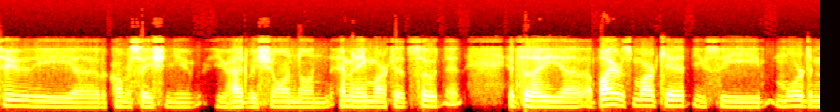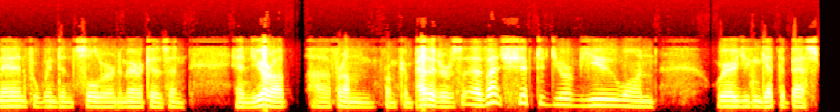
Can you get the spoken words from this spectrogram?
to the uh, conversation you had with Sean on M&A markets. So it's uh, a buyer's market. You see more demand for wind and solar in Americas and Europe from competitors. Has that shifted your view on where you can get the best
